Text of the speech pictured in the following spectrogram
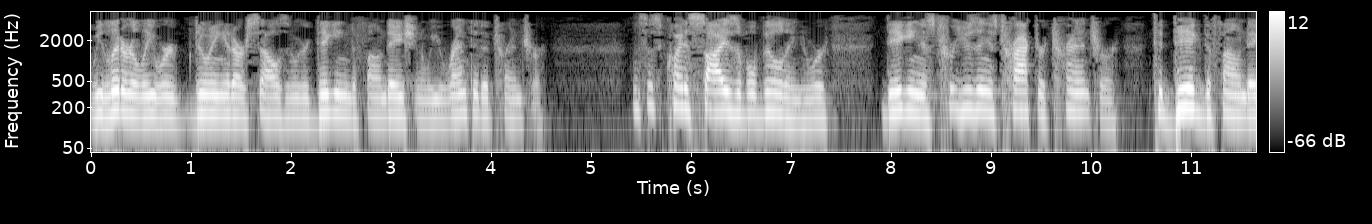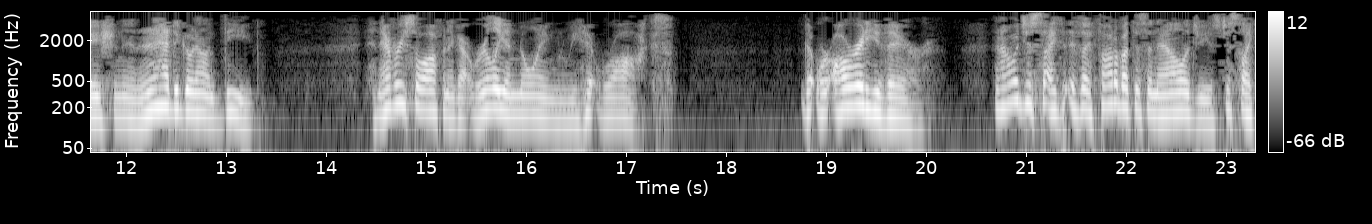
we literally were doing it ourselves, and we were digging the foundation. We rented a trencher. This is quite a sizable building, and we're digging this, using this tractor trencher to dig the foundation in, and it had to go down deep. And every so often, it got really annoying when we hit rocks that were already there and I would just, I, as I thought about this analogy, it's just like,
